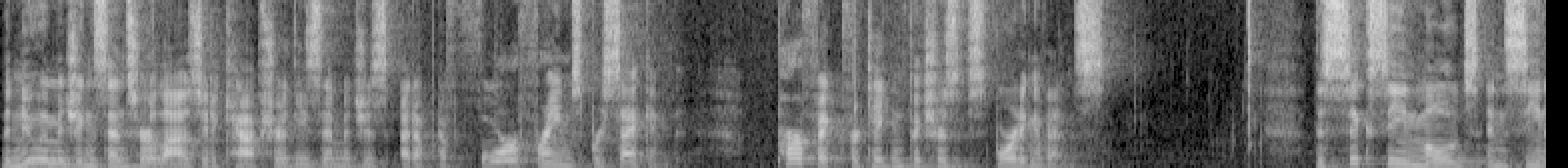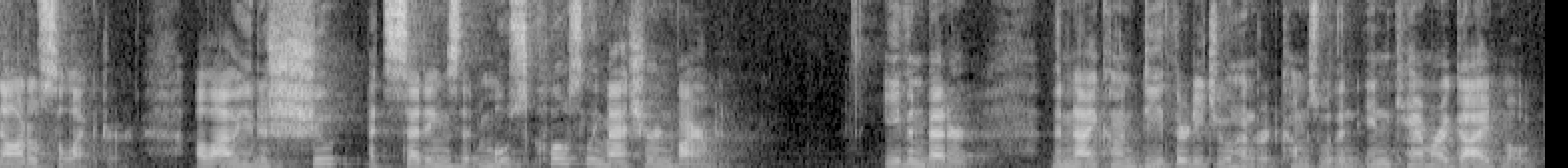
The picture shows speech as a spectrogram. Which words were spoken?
The new imaging sensor allows you to capture these images at up to 4 frames per second, perfect for taking pictures at sporting events. The six scene modes and scene auto selector allow you to shoot at settings that most closely match your environment. Even better, the Nikon D3200 comes with an in-camera guide mode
